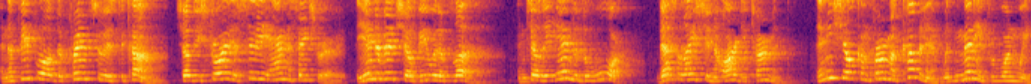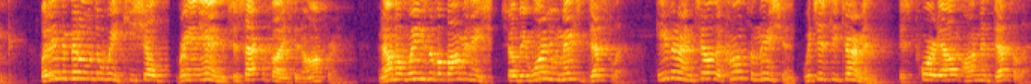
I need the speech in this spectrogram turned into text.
And the people of the prince who is to come shall destroy the city and the sanctuary. The end of it shall be with a flood, until the end of the war. Desolation are determined. Then he shall confirm a covenant with many for one week but in the middle of the week he shall bring an end to sacrifice and offering. And on the wings of abomination shall be one who makes desolate, even until the consummation which is determined is poured out on the desolate.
